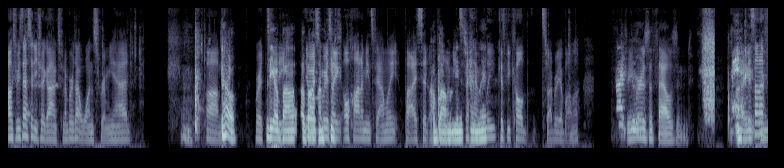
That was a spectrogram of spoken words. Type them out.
Alex, the reason I said you should have gotten it, 'cause remember that one scrim you had? Um, Oh, where the Teddy- Obama. It was, Obama. it was like Ohana means family, but I said Obama, Obama means means family. family because we called Strawberry Obama. I do it. Streamers a thousand. Man, I- This I'm unaffiliated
